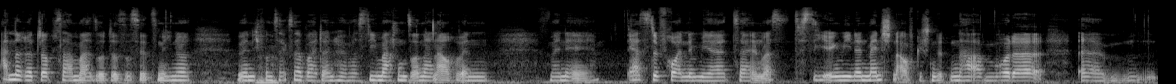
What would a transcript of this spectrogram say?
andere Jobs haben, also das ist jetzt nicht nur, wenn ich von mhm. Sexarbeitern höre, was die machen, sondern auch wenn meine Ärztefreunde mir erzählen, was, dass sie irgendwie einen Menschen aufgeschnitten haben oder ähm,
